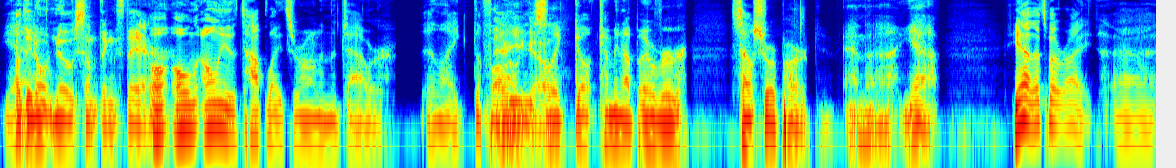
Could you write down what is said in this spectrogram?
yeah. but they don't know something's there O- only, only the top lights are on in the tower, and like the fog is go. like go, coming up over South Shore Park, and uh, yeah, yeah, that's about right. Uh,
